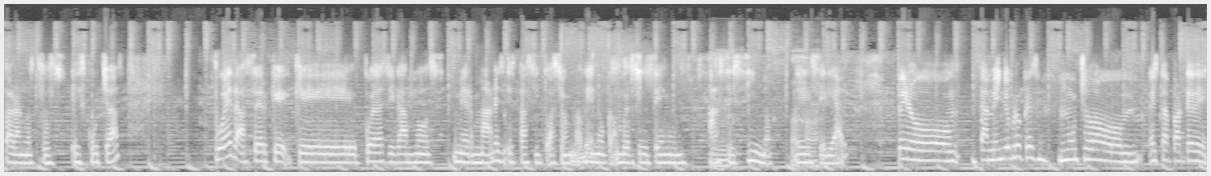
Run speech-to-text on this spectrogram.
para nuestros escuchas, pueda hacer que, que puedas, digamos, mermar esta situación, ¿no? De no convertirte en un asesino serial. Pero también yo creo que es mucho esta parte de,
